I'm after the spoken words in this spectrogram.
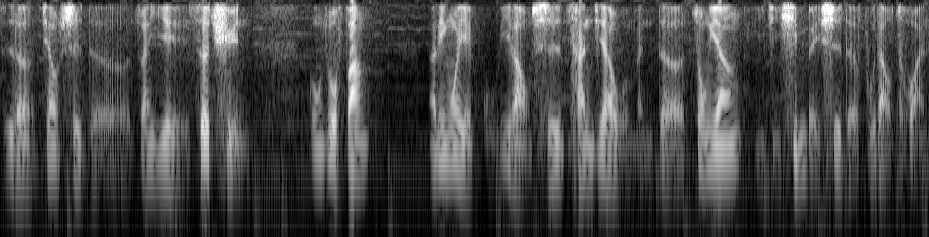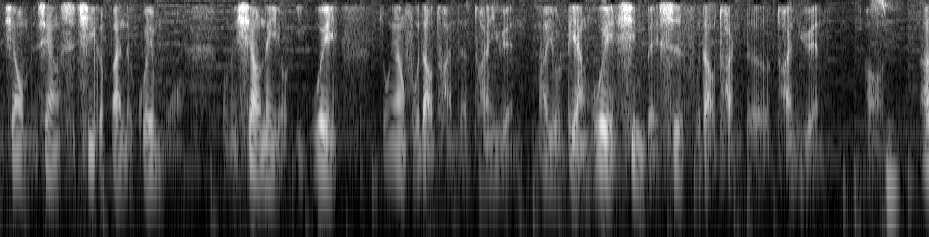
织了教师的专业社群工作坊。那另外也鼓励老师参加我们的中央以及新北市的辅导团，像我们这样十七个班的规模，我们校内有一位中央辅导团的团员，那有两位新北市辅导团的团员。哦，那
